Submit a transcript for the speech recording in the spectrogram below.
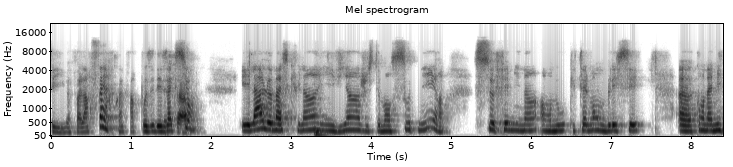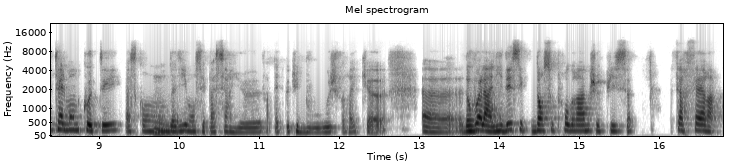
il va falloir faire, il va falloir poser des actions. Et là, le masculin, il vient justement soutenir ce féminin en nous qui est tellement blessé, euh, qu'on a mis tellement de côté parce qu'on nous a dit bon, c'est pas sérieux, peut-être que tu te bouges, faudrait que. Euh, donc voilà, l'idée, c'est que dans ce programme, je puisse faire faire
